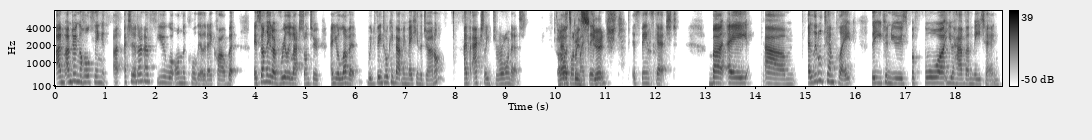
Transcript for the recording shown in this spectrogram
I'm, I'm doing a whole thing. Actually, I don't know if you were on the call the other day, Kyle, but it's something that I've really latched onto and you'll love it. We've been talking about me making the journal. I've actually drawn it. Oh, it's been my things. sketched. It's been sketched, but a um, a little template that you can use before you have a meeting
